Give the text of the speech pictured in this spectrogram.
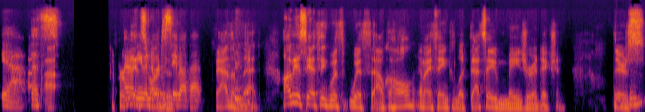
Yeah. That's, I- For I me, don't even know what to say about that. Fathom that. Obviously, I think with with alcohol, and I think look, that's a major addiction. There's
